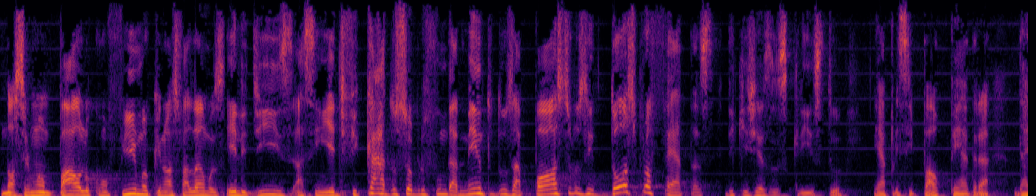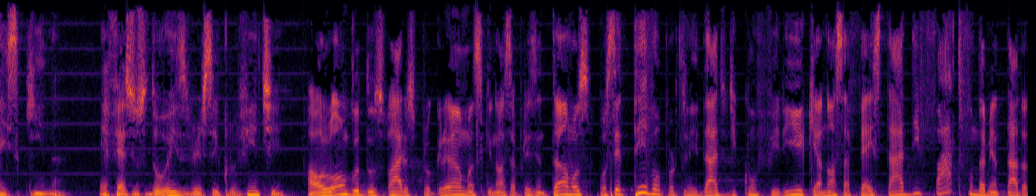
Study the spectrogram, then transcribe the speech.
Nosso irmão Paulo confirma o que nós falamos. Ele diz assim: edificado sobre o fundamento dos apóstolos e dos profetas, de que Jesus Cristo é a principal pedra da esquina. Efésios 2, versículo 20. Ao longo dos vários programas que nós apresentamos, você teve a oportunidade de conferir que a nossa fé está de fato fundamentada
